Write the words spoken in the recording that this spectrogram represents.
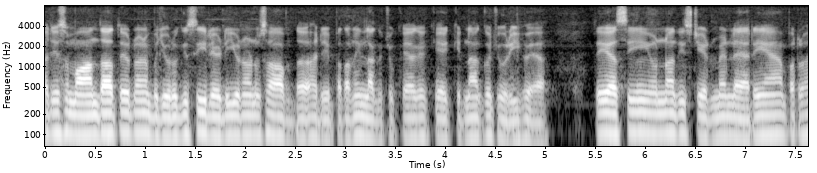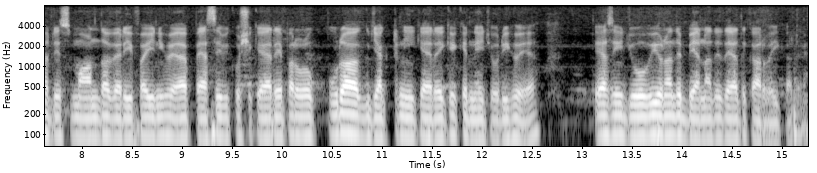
ਅਜੇ ਸਮਾਨ ਦਾ ਤੇ ਉਹਨਾਂ ਨੇ ਬਜ਼ੁਰਗ ਸੀ ਲੇਡੀ ਉਹਨਾਂ ਨੂੰ ਹਿਸਾਬ ਦਾ ਹਜੇ ਪਤਾ ਨਹੀਂ ਲੱਗ ਚੁੱਕਿਆ ਕਿ ਕਿ ਕਿੰਨਾ ਕੁ ਚੋਰੀ ਹੋਇਆ। ਤੇ ਅਸੀਂ ਉਹਨਾਂ ਦੀ ਸਟੇਟਮੈਂਟ ਲੈ ਰਹੇ ਹਾਂ ਪਰ ਹਜੇ ਸਮਾਨ ਦਾ ਵੈਰੀਫਾਈ ਨਹੀਂ ਹੋਇਆ ਪੈਸੇ ਵੀ ਕੁਝ ਕਹਿ ਰਹੇ ਪਰ ਉਹ ਪੂਰਾ ਐਗਜ਼ੈਕਟ ਨਹੀਂ ਕਹਿ ਰਹੇ ਕਿ ਕਿੰਨੇ ਚੋਰੀ ਹੋਇਆ ਤੇ ਅਸੀਂ ਜੋ ਵੀ ਉਹਨਾਂ ਦੇ ਬਿਆਨਾਂ ਦੇ ਤਹਿਤ ਕਾਰਵਾਈ ਕਰ ਰਹੇ ਹਾਂ।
